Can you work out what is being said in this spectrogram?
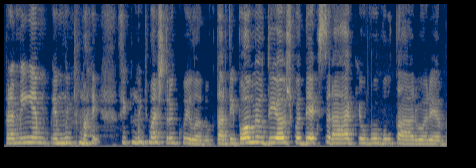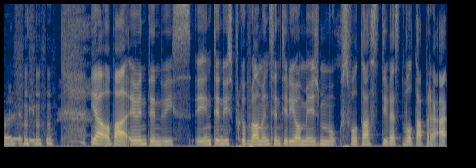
Para mim é, é muito mais. Fico muito mais tranquila do que estar tipo, oh meu Deus, quando é que será que eu vou voltar? Whatever. É tipo, Yeah, opa, eu entendo isso. Eu entendo isso porque eu provavelmente sentiria o mesmo se voltasse, tivesse de voltar para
